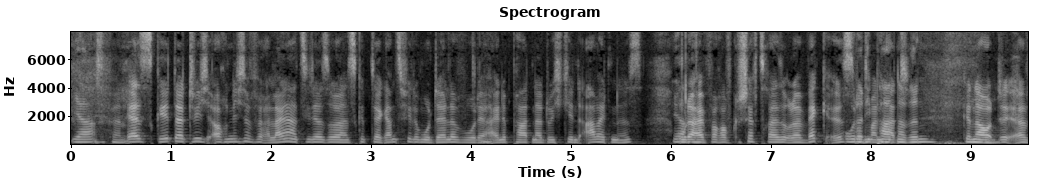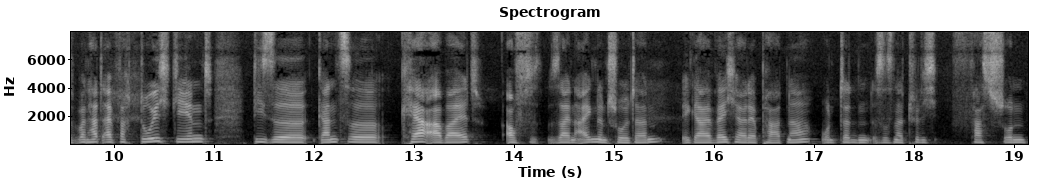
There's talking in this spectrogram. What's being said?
Ja. Insofern, Ja, es gilt natürlich auch nicht nur für Alleinerziehende, sondern es gibt ja ganz viele Modelle, wo der eine Partner durch Kind arbeiten ist Ja. oder einfach auf Geschäftsreise oder weg ist. Oder die man Partnerin. Hat, genau, der- also man hat einfach durchgehend diese ganze Care-Arbeit auf seinen eigenen Schultern, egal welcher der Partner. Und dann ist es natürlich fast schon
